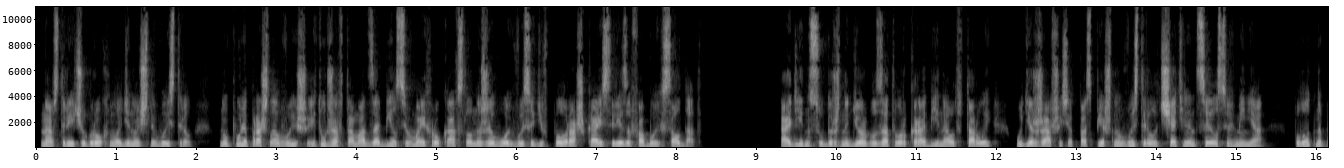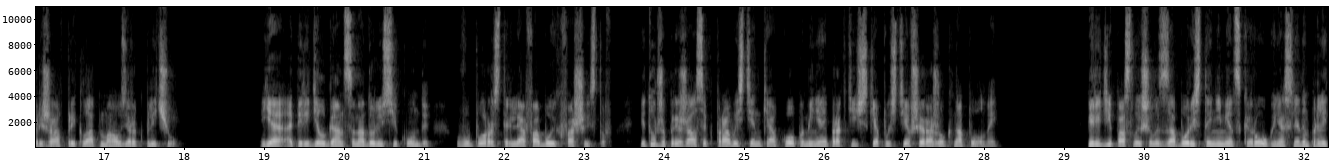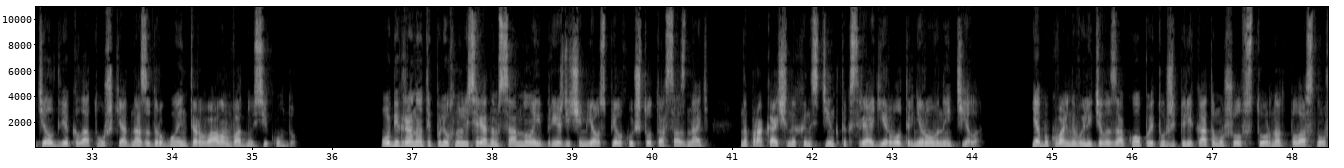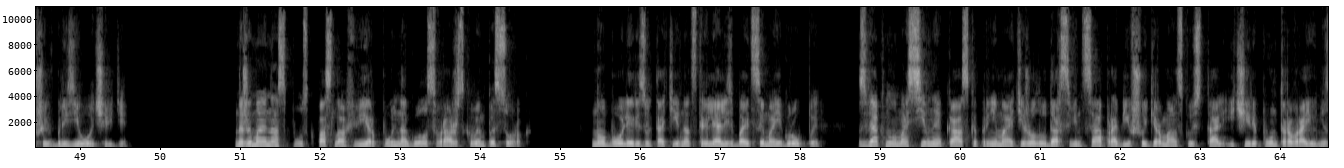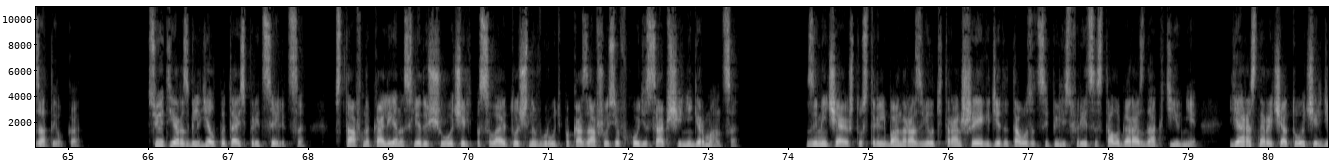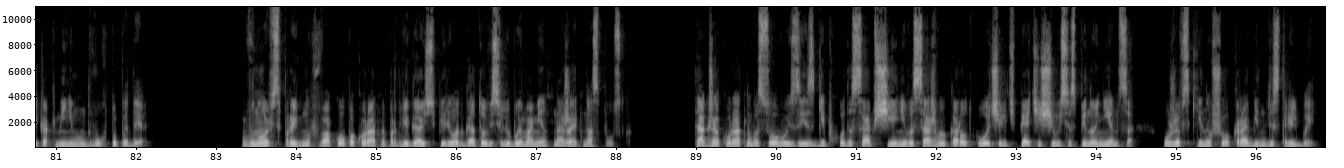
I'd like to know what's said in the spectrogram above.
Навстречу грохнул одиночный выстрел, но пуля прошла выше, и тут же автомат забился в моих руках, словно живой, высадив пол рожка и срезав обоих солдат. Один судорожно дергал затвор карабина, а вот второй, удержавшись от поспешного выстрела, тщательно целился в меня, плотно прижав приклад Маузера к плечу. Я опередил Ганса на долю секунды, в упор расстреляв обоих фашистов, и тут же прижался к правой стенке окопа, меняя практически опустевший рожок на полный. Впереди послышалась забористая немецкая ругань, а следом прилетело две колотушки, одна за другой интервалом в одну секунду. Обе гранаты плюхнулись рядом со мной, и прежде чем я успел хоть что-то осознать, на прокачанных инстинктах среагировало тренированное тело. Я буквально вылетел из окопа и тут же перекатом ушел в сторону от полоснувшей вблизи очереди. Нажимаю на спуск, послав веер пуль на голос вражеского МП-40. Но более результативно отстрелялись бойцы моей группы. Звякнула массивная каска, принимая тяжелый удар свинца, пробившую германскую сталь и череп Унтера в районе затылка. Все это я разглядел, пытаясь прицелиться. Встав на колено, следующую очередь посылаю точно в грудь, показавшуюся в ходе сообщения германца. Замечаю, что стрельба на развилке траншеи, где до того зацепились фрицы, стала гораздо активнее. Яростно рычат очереди как минимум двух ППД. Вновь спрыгнув в окоп, аккуратно продвигаюсь вперед, готовясь в любой момент нажать на спуск. Также аккуратно высовываюсь за изгиб хода сообщений, высаживаю короткую очередь в пятящегося спиной немца, уже вскинувшего карабин для стрельбы.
